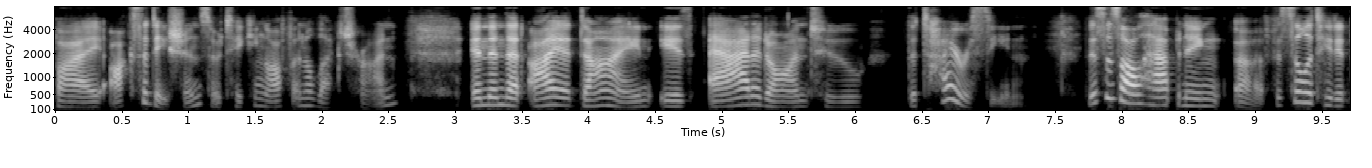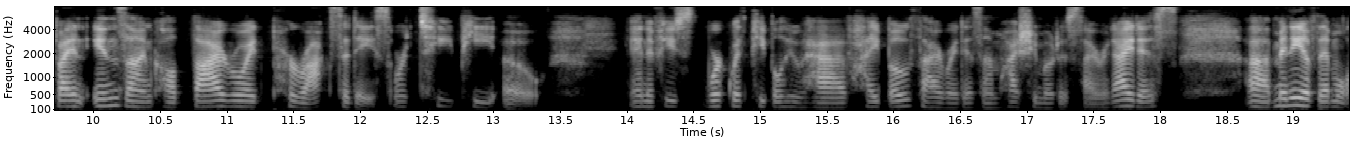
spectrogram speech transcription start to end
by oxidation, so taking off an electron, and then that iodine is added on to the tyrosine. This is all happening uh, facilitated by an enzyme called thyroid peroxidase, or TPO. And if you work with people who have hypothyroidism, Hashimoto's thyroiditis, uh, many of them will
